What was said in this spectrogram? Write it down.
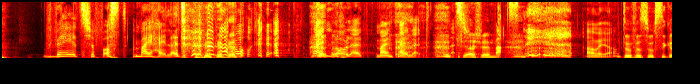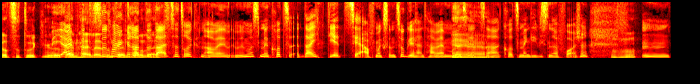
wäre jetzt schon fast mein Highlight der Woche. Mein Lowlight, mein Highlight. Nein, Sehr schön. Spaß. Aber ja. Du versuchst sie gerade zu drücken. Oder Ja, dein ich versuche mich gerade total zu drücken, aber ich muss mir kurz, da ich dir jetzt sehr aufmerksam zugehört habe, muss Ja, ich ja, jetzt ja. Äh, kurz mein Gewissen erforschen. Mhm. Mm,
